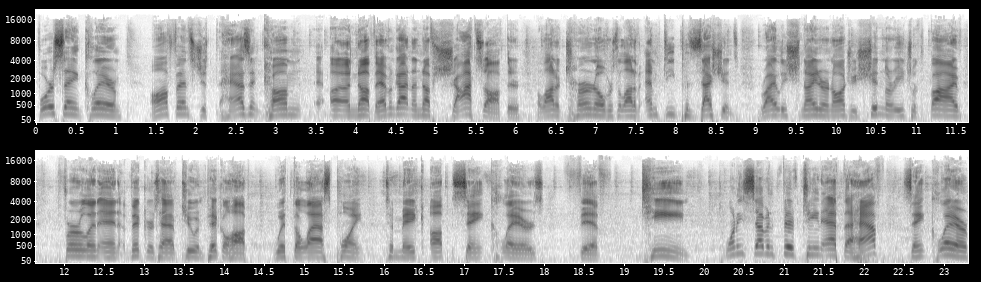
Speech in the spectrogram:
For St. Clair, offense just hasn't come uh, enough. They haven't gotten enough shots off. There a lot of turnovers, a lot of empty possessions. Riley Schneider and Audrey Schindler each with five. Furlan and Vickers have two, and Picklehop with the last point to make up St. Clair's 15. 27 15 at the half. St. Clair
